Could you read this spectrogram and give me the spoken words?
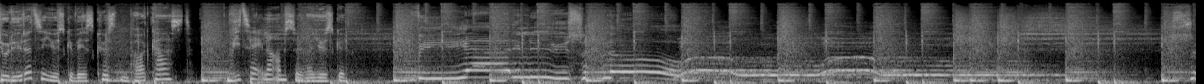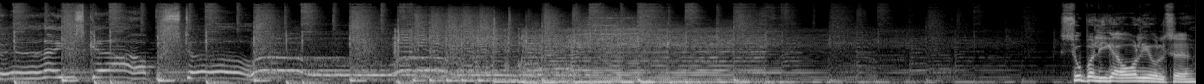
Du lytter til Jyske Vestkysten podcast. Vi taler om Sønderjyske. Vi er det lyse blå. Sønderjyske op at stå. Superliga-overlevelse,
